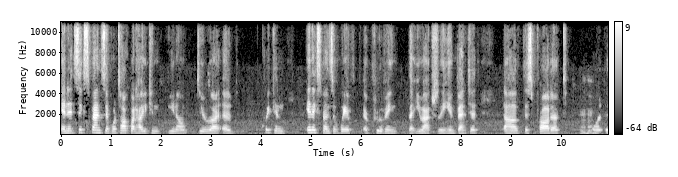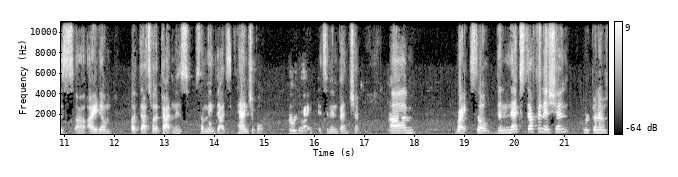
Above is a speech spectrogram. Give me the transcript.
and it's expensive. We'll talk about how you can, you know, do a, a quick and inexpensive way of, of, proving that you actually invented uh, this product mm-hmm. or this uh, item. But that's what a patent is something that's tangible. Very good. Right? It's an invention. Um, right. So the next definition, we're going to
